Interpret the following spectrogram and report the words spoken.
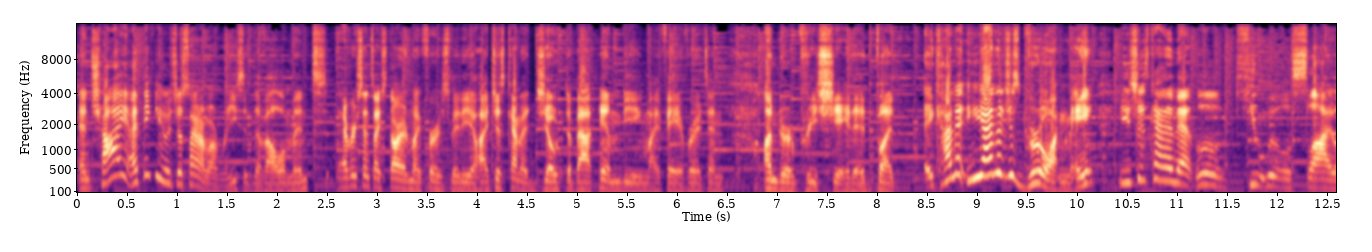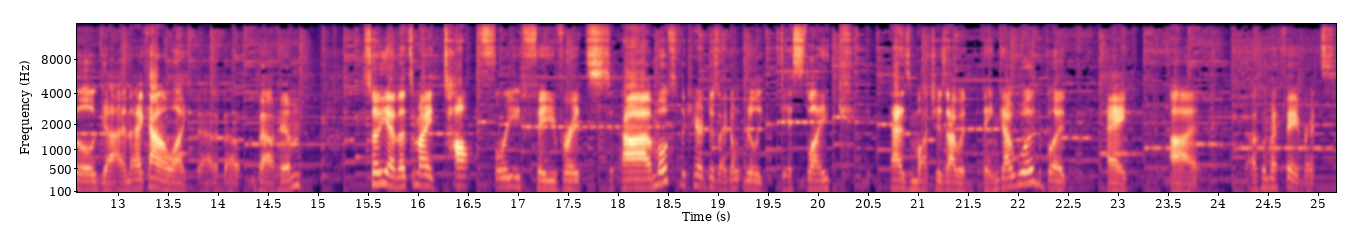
And Chai, I think he was just kind of a recent development. Ever since I started my first video, I just kind of joked about him being my favorite and underappreciated, but it kind of he kind of just grew on me. He's just kind of that little cute little sly little guy, and I kind of like that about about him. So yeah, that's my top three favorites. Uh, most of the characters I don't really dislike as much as I would think I would, but hey, uh, those are my favorites.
